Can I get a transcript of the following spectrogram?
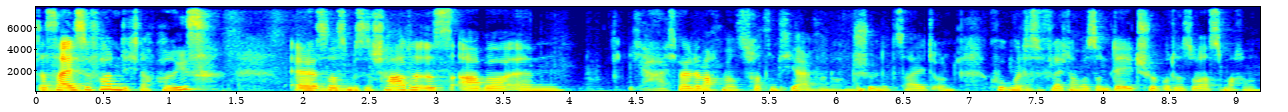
Das heißt, wir fahren nicht nach Paris. Äh, Was ein bisschen schade ist, aber ähm, ja, ich meine, da machen wir uns trotzdem hier einfach noch eine schöne Zeit und gucken wir, dass wir vielleicht nochmal so einen Daytrip oder sowas machen.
